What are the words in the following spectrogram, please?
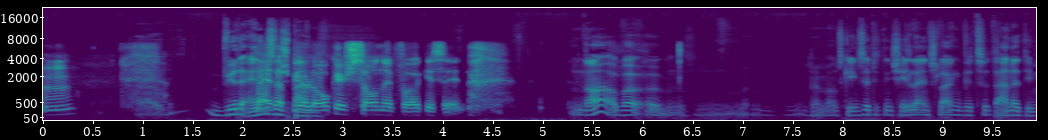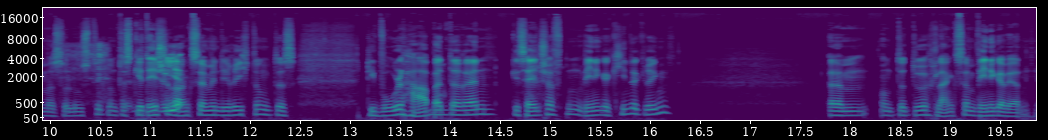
Mhm. Würde Leider ersparen. biologisch so nicht vorgesehen. Na, aber ähm, wenn wir uns gegenseitig den Schädel einschlagen, wird es halt auch nicht immer so lustig. Und das geht eh schon wir langsam in die Richtung, dass die wohlhabenderen Gesellschaften weniger Kinder kriegen ähm, und dadurch langsam weniger werden.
